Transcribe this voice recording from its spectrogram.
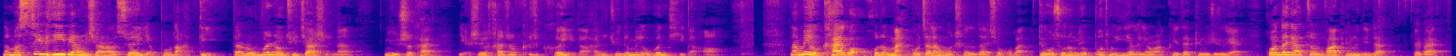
那么 CVT 变速箱呢，虽然也不咋地，但是温柔去驾驶呢。女士开也是还是可是可以的，还是绝对没有问题的啊。那没有开过或者买过这两款车子的小伙伴，对我说的没有不同意见和想法，可以在评论区留言。欢迎大家转发、评论、点赞，拜拜。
